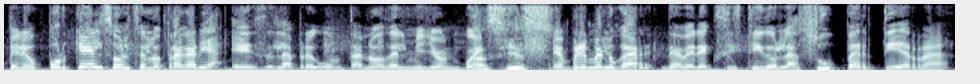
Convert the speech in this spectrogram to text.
Pero ¿por qué el Sol se lo tragaría? Esa es la pregunta, ¿no? Del millón. Bueno, Así es. En primer lugar, de haber existido la supertierra,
